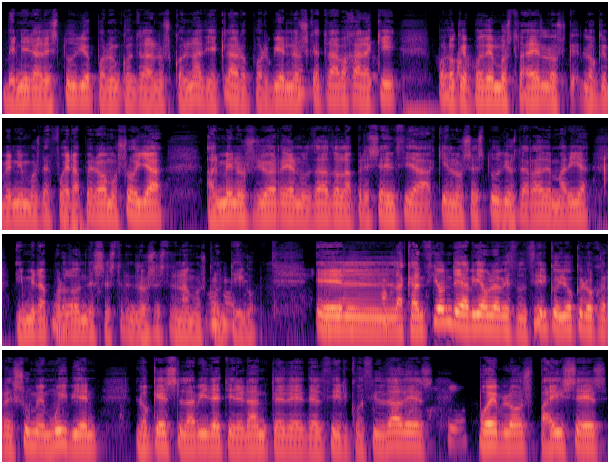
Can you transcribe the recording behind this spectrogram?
venir al estudio por no encontrarnos con nadie. Claro, por bien los que trabajan aquí, por lo que podemos traer los lo que venimos de fuera. Pero vamos, hoy ya, al menos yo he reanudado la presencia aquí en los estudios de Radio María y mira por dónde se los estrenamos contigo. la canción de Había una vez un circo yo creo que resume muy bien lo que es la vida itinerante del circo. Ciudades, pueblos, países,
